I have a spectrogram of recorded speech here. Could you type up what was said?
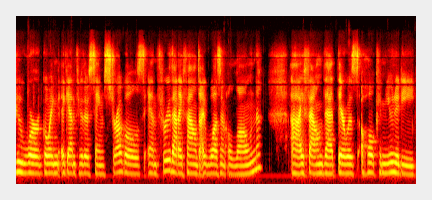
who were going again through those same struggles. And through that, I found I wasn't alone. Uh, I found that there was a whole community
